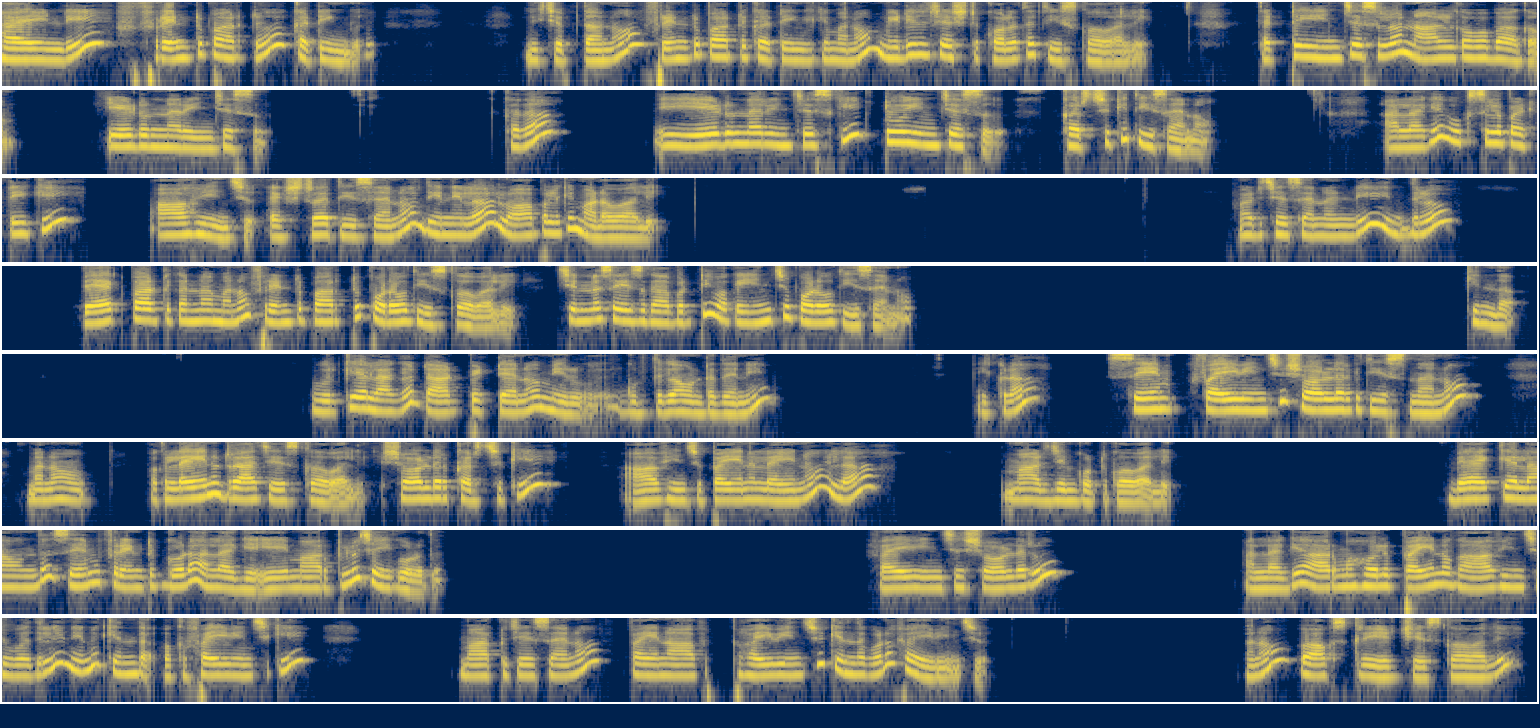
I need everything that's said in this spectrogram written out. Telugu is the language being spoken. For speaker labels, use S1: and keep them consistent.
S1: హాయ్ అండి. Front part cutting. మీకు చెప్తాను. ఫ్రంట్ పార్ట్ కటింగ్కి మనం మిడిల్ చెస్ట్ కొలత తీసుకోవాలి. థర్టీ ఇంచెస్లో నాలుగవ భాగం. ఏడున్నర ఇంచెస్. కదా? ఈ ఏడున్నర ఇంచెస్కి టూ ఇంచెస్ ఖర్చుకి తీసాను. అలాగే ఉక్సుల పట్టీకి హాఫ్ ఇంచ్ ఎక్స్ట్రా తీసాను. దీనిలా లోపలికి మడవాలి. మడిచేసానండి ఇందులో బ్యాక్ పార్ట్ కన్నా మనం ఫ్రంట్ పార్ట్ పొడవు తీసుకోవాలి. చిన్న సైజు కాబట్టి ఒక ఇంచు పొడవు తీసాను కింద. ఉరికేలాగా డాట్ పెట్టాను. మీరు గుర్తుగా ఉంటుందని. ఇక్కడ సేమ్ ఫైవ్ ఇంచ్ షోల్డర్కి తీస్తున్నాను. మనం ఒక లైన్ డ్రా చేసుకోవాలి. షోల్డర్ ఖర్చుకి హాఫ్ ఇంచ్ పైన లైన్ ఇలా మార్జిన్ కొట్టుకోవాలి. బ్యాక్ ఎలా ఉందో సేమ్ ఫ్రంట్కి కూడా అలాగే ఏ మార్పులు చేయకూడదు. ఫైవ్ ఇంచ్ షోల్డరు అలాగే ఆర్మహోల్ పైన ఒక హాఫ్ ఇంచ్ వదిలి నేను కింద ఒక ఫైవ్ ఇంచ్కి మార్క్ చేశాను. పైన ఫైవ్ ఇంచ్ కింద కూడా ఫైవ్ ఇంచు. మనం బాక్స్ క్రియేట్ చేసుకోవాలి.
